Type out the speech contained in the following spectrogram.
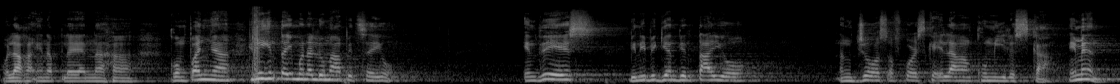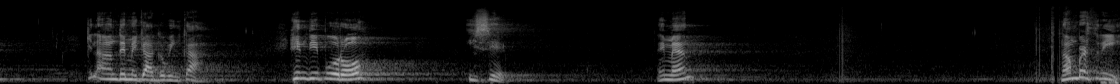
wala kang in-applyan na kumpanya, hinihintay mo na lumapit sa iyo. In this, binibigyan din tayo ng Diyos, of course, kailangan kumilos ka. Amen. Kailangan din may gagawin ka. Hindi puro isip. Amen? Number three,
